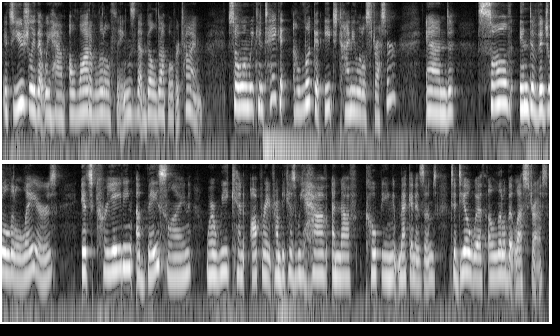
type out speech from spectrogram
It's usually that we have a lot of little things that build up over time. So, when we can take a look at each tiny little stressor and solve individual little layers, it's creating a baseline where we can operate from because we have enough coping mechanisms to deal with a little bit less stress.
